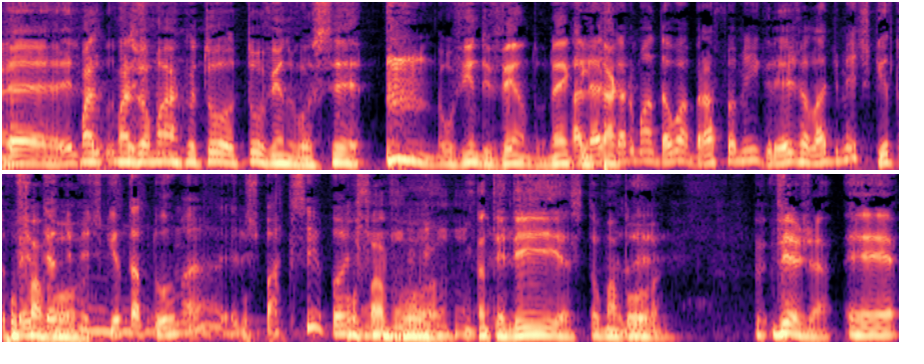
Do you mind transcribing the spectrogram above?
É, mas, mas ô Marco, eu tô, tô vendo você, ouvindo e vendo, né? Aliás, tá... quero mandar um abraço para minha igreja lá de Mesquita. Por favor. de Mesquita, a turma, eles participam. Por favor. Santa Elias, turma boa. Veja, é,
